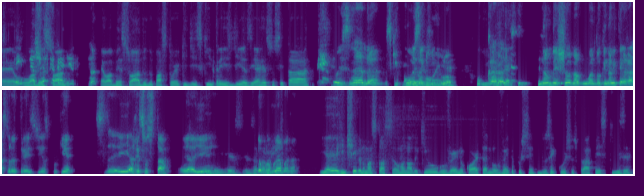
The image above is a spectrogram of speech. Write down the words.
É, Tem o pessoas abençoado, que acreditam. É o abençoado do pastor que disse que em três dias ia ressuscitar. Pois é, né? Mas que coisa aquilo. Né? O e, cara e é... não deixou, não, mandou que não enterrasse durante três dias porque ia ressuscitar. E aí Isso, deu problema, né? E aí a gente chega numa situação, Ronaldo, que o governo corta 90% dos recursos para a pesquisa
